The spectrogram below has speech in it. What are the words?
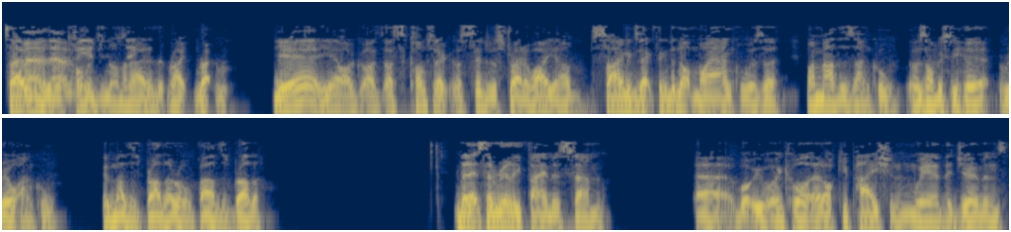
so that was a bit of a common denominator that right, right, yeah, yeah, I, I, I, I said to it straight away, you know, same exact thing, but not my uncle was a, my mother's uncle. It was obviously her real uncle, her mother's brother or father's brother. But it's a really famous, um, uh, what we, what we call an occupation where the Germans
